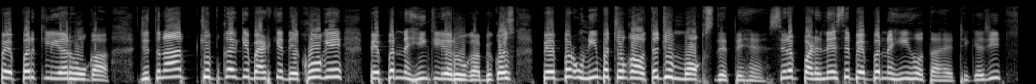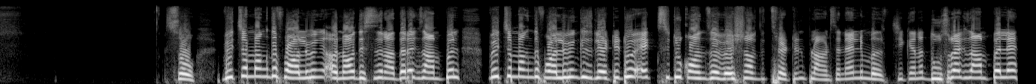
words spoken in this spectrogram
पेपर क्लियर होगा। जितना चुप करके बैठ के देखोगे पेपर नहीं क्लियर होगा। बिकॉज़ पेपर उन्हीं बच्चों का होता है जो मॉक्स देते हैं। सिर्फ़ पढ़ने से पेपर नहीं होता है, ठीक है जी? So, which among the following, uh, now this is another example, which among the following is related to ex situ conservation of the threatened plants and animals, ठीक है ना दूसरा एग्ज़ाम्पल है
